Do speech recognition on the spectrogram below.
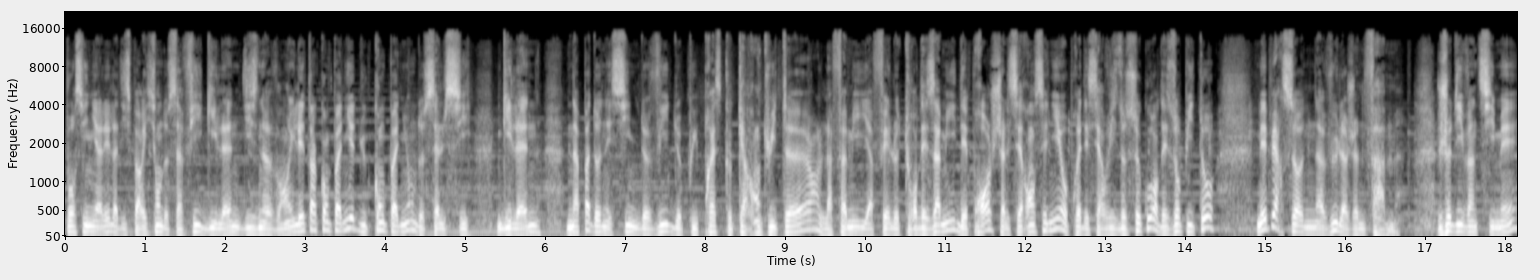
pour signaler la disparition de sa fille Guylaine, 19 ans. Il est accompagné du compagnon de celle-ci. Guylaine n'a pas donné signe de vie depuis presque 48 heures. La famille a fait le tour des amis, des proches. Elle s'est renseignée auprès des services de secours, des hôpitaux. Mais personne n'a vu la jeune femme. Jeudi 26 mai,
